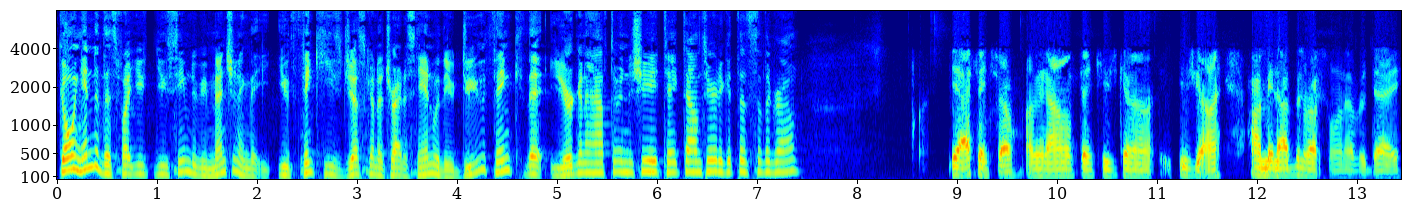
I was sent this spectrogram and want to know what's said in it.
going into this fight, you you seem to be mentioning that you think he's just going to try to stand with you. Do you think that you're going to have to initiate takedowns here to get this to the ground? Yeah, I think so. I mean, I don't think he's gonna. He's gonna. I mean, I've been wrestling every day.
